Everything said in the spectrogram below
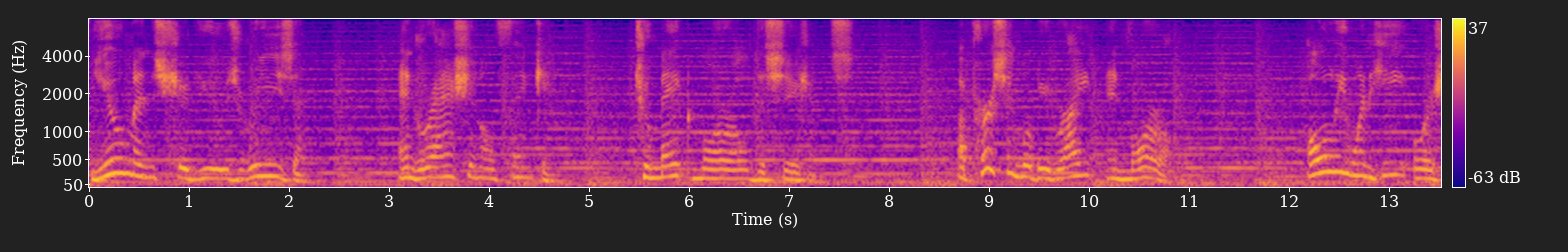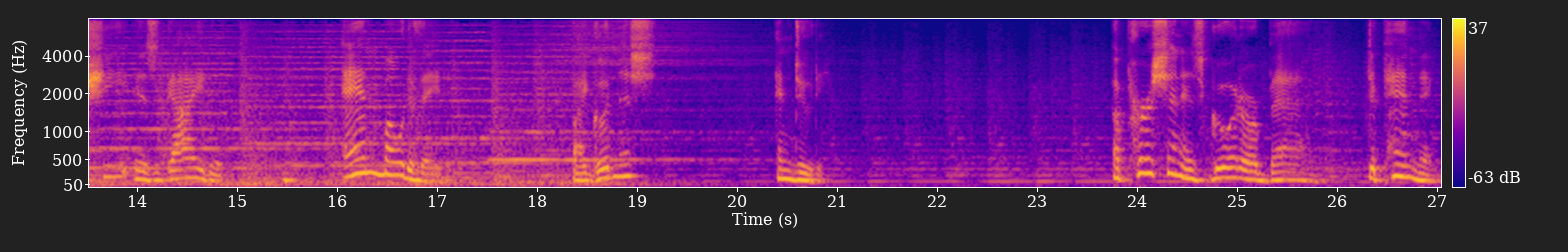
Humans should use reason and rational thinking to make moral decisions. A person will be right and moral only when he or she is guided and motivated by goodness and duty. A person is good or bad depending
